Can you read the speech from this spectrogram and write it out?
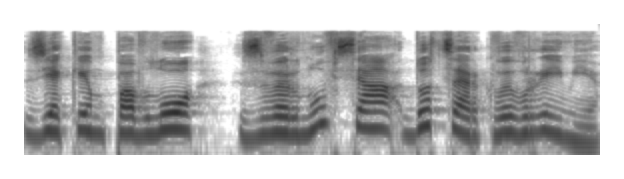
з яким Павло звернувся до церкви в Римі.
